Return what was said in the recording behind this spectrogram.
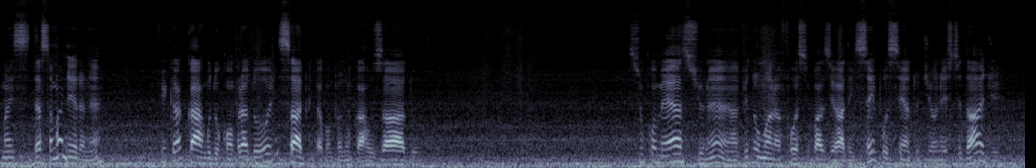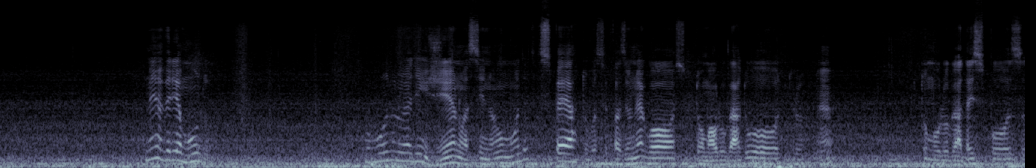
Mas dessa maneira, né? Fica a cargo do comprador, ele sabe que está comprando um carro usado. Se o comércio, né, a vida humana fosse baseada em 100% de honestidade, nem haveria mundo. O mundo não é de ingênuo assim, não. O mundo é de esperto. Você fazer um negócio, tomar o lugar do outro, né? Tomou o lugar da esposa,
